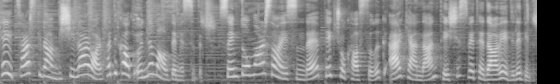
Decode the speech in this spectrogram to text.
hey ters giden bir şeyler var hadi kalk önlem al demesidir. Semptomlar sayesinde pek çok hastalık erkenden teşhis ve tedavi edilebilir.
